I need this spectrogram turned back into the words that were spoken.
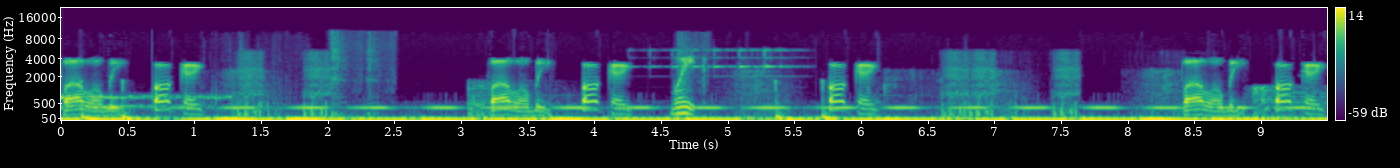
Follow me. Okay. Follow me. Okay. Wait. Okay. Follow me. Okay.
